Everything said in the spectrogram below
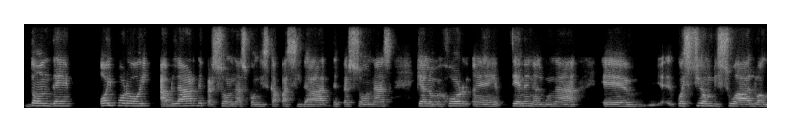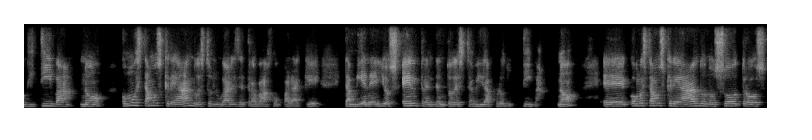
donde hoy por hoy hablar de personas con discapacidad, de personas que a lo mejor eh, tienen alguna eh, cuestión visual o auditiva, ¿no? ¿Cómo estamos creando estos lugares de trabajo para que también ellos entren dentro de esta vida productiva, ¿no? Eh, ¿Cómo estamos creando nosotros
